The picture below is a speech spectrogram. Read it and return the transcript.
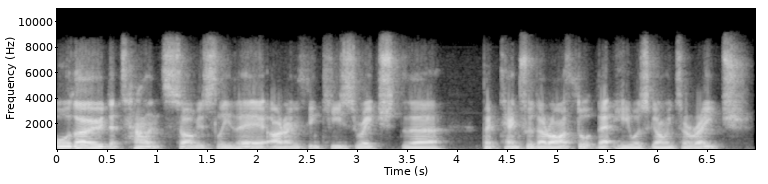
although the talent's obviously there, I don't think he's reached the potential that I thought that he was going to reach.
